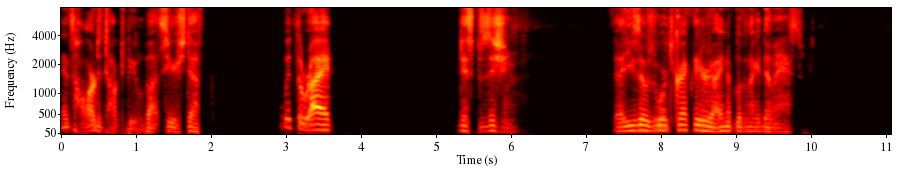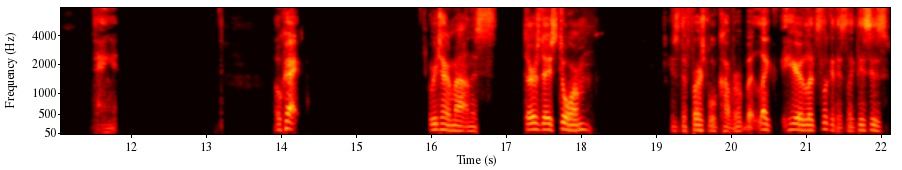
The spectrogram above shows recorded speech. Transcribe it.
It's hard to talk to people about serious stuff with the right disposition. Did I use those words correctly or did I end up looking like a dumbass? Dang it. Okay. We are talking about on this Thursday storm is the first we'll cover, but like here, let's look at this. Like this is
